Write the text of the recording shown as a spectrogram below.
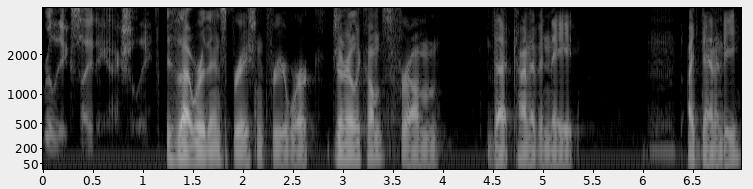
really exciting actually Is that where the inspiration for your work generally comes from? That kind of innate mm. identity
